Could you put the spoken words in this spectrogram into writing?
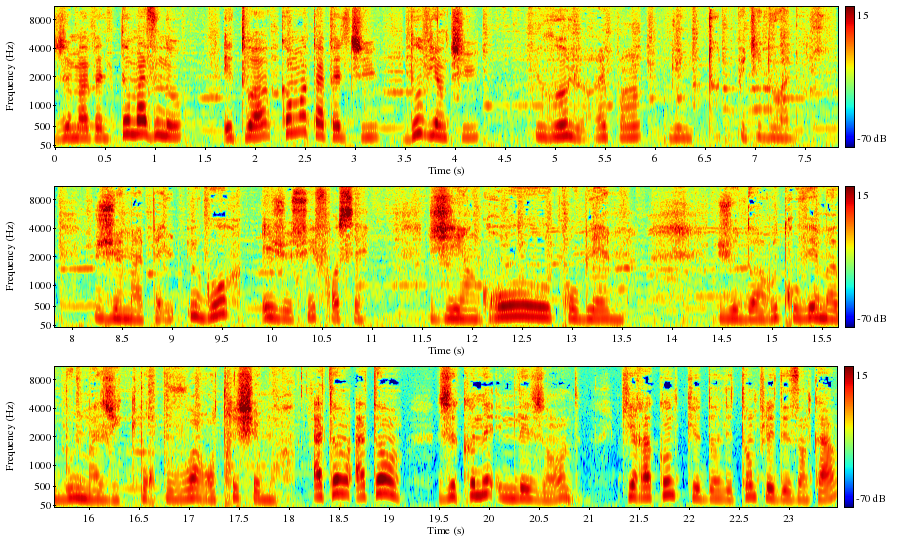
je m'appelle Tomasino. Et toi, comment t'appelles-tu? D'où viens-tu? Hugo lui répond d'une toute petite voix douce. Je m'appelle Hugo et je suis français. J'ai un gros problème. Je dois retrouver ma boule magique pour pouvoir rentrer chez moi. Attends, attends. Je connais une légende qui raconte que dans le temple des Incas,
